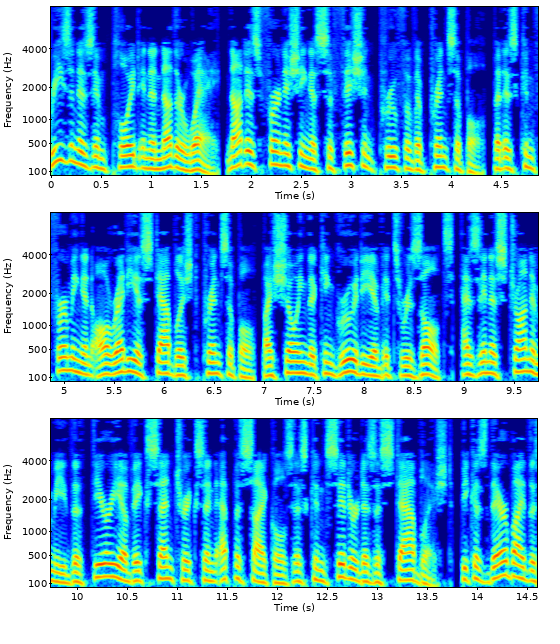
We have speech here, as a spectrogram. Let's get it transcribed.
Reason is employed in another way, not as furnishing a sufficient proof of a principle, but as confirming an already established principle, by showing the congruity of its results, as in astronomy the theory of eccentrics and epicycles is considered as established, because thereby the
